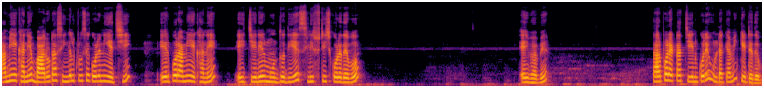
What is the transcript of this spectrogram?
আমি এখানে বারোটা সিঙ্গেল ক্রুশে করে নিয়েছি। এরপর আমি এখানে এই চেনের মধ্য দিয়ে স্লিপ স্টিচ করে দেব। এইভাবে। তারপর একটা চেন করে উল্টাকে আমি কেটে দেব।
